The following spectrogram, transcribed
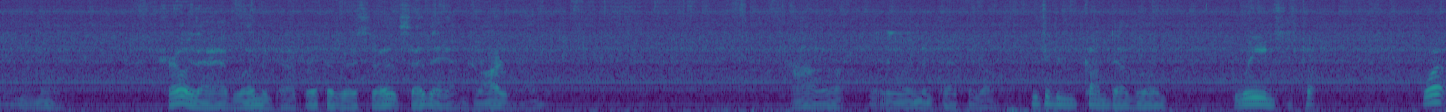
I don't know. Surely they have lemon pepper because they said said they have dry rub. I don't know. Lemon pepper though. You could be comment down below. weeds. What?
